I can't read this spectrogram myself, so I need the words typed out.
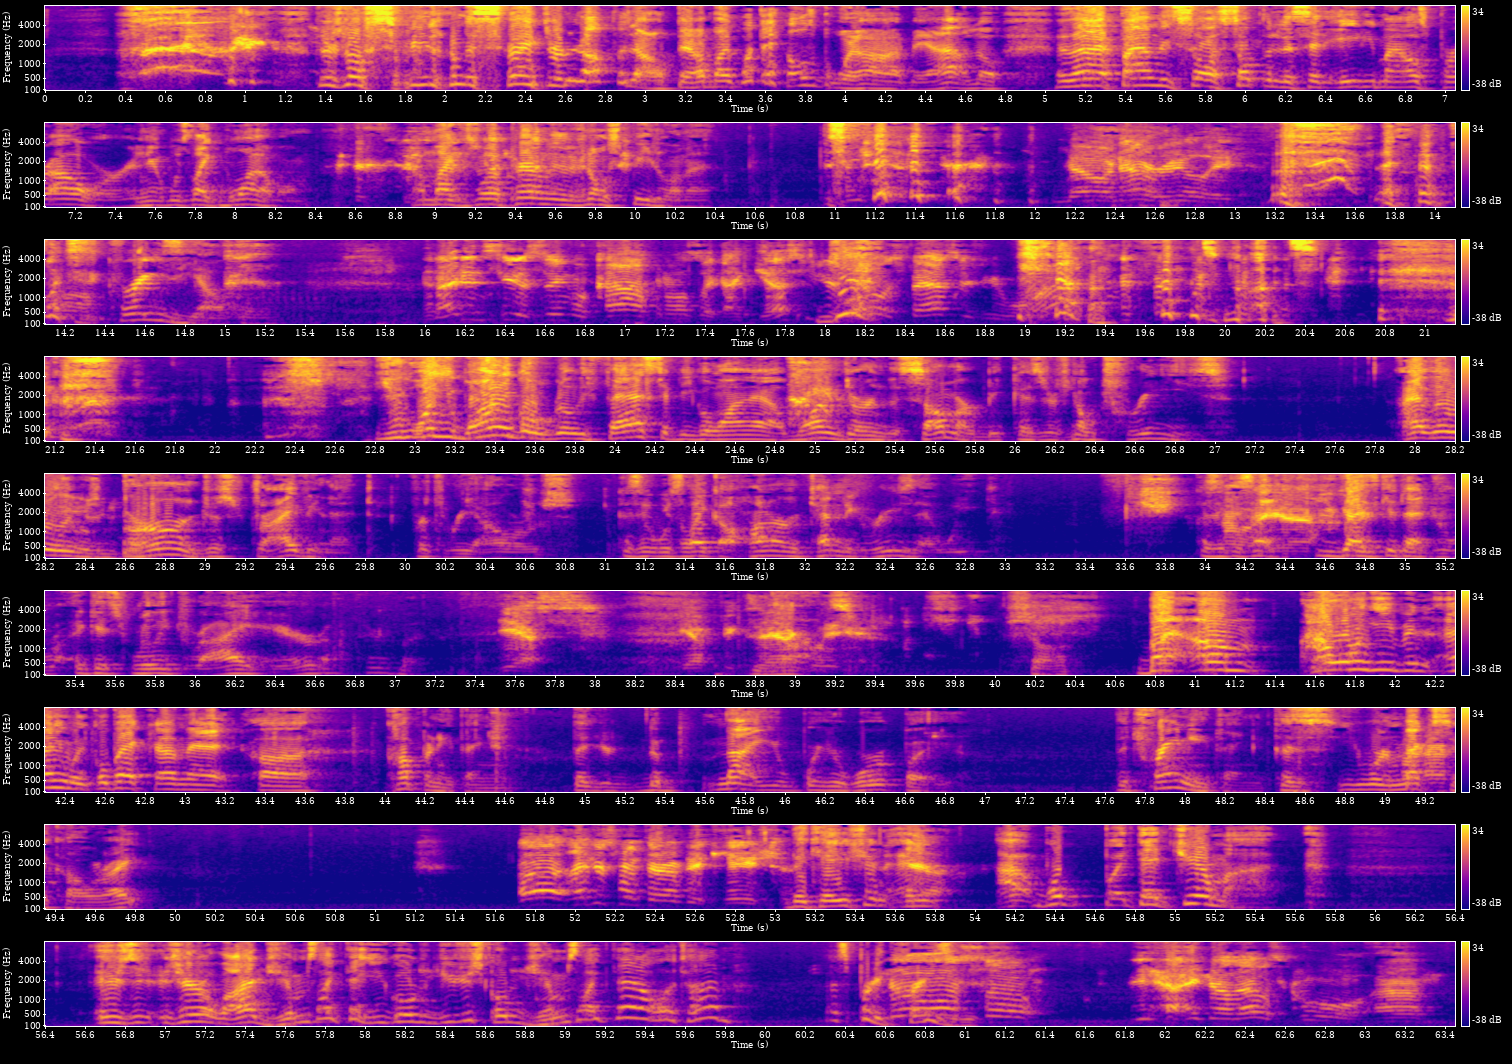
There's no speed limit signs or nothing out there. I'm like, what the hell's going on, man? I don't know. And then I finally saw something that said 80 miles per hour, and it was like one of them. I'm like, so apparently there's no speed limit. no, not really. that place is crazy out there. And I didn't see a single cop, and I was like, I guess you Yeah. can go as fast as you want. it's nuts. you well, you want to go really fast if you go on that one during the summer because there's no trees. I literally was burned just driving it for three hours because it was like 110 degrees that week. Because Oh, like, yeah. you guys get that, dry, it gets really dry air out there. But yes. Yep. Exactly. so, but um, how long you been? Anyway, go back on that uh company thing that you're the not your, where your work, but the training thing because you were in Mexico, right? Uh, I just went there on vacation. vacation and Yeah. I, what, but that gym I, is, is there a lot of gyms like that you go to you just go to gyms like that all the time that's pretty No, crazy so yeah, I know that was cool. Um,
